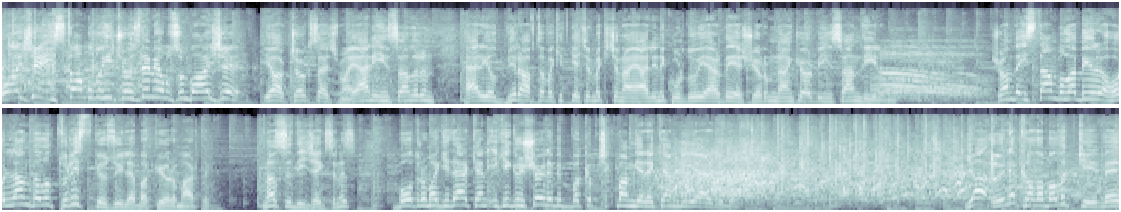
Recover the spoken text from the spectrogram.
Bayce İstanbul'u hiç özlemiyor musun Bayce? Yok çok saçma. Yani insanların her yıl bir hafta vakit geçirmek için hayalini kurduğu yerde yaşıyorum. Nankör bir insan değilim. Şu anda İstanbul'a bir Hollandalı turist gözüyle bakıyorum artık. Nasıl diyeceksiniz? Bodrum'a giderken iki gün şöyle bir bakıp çıkmam gereken bir yer gibi. Ya öyle kalabalık ki ve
